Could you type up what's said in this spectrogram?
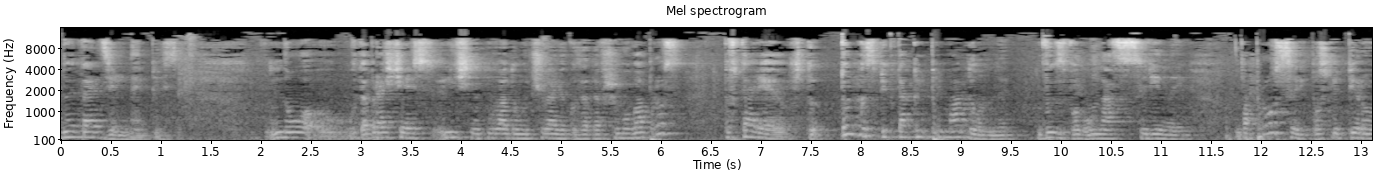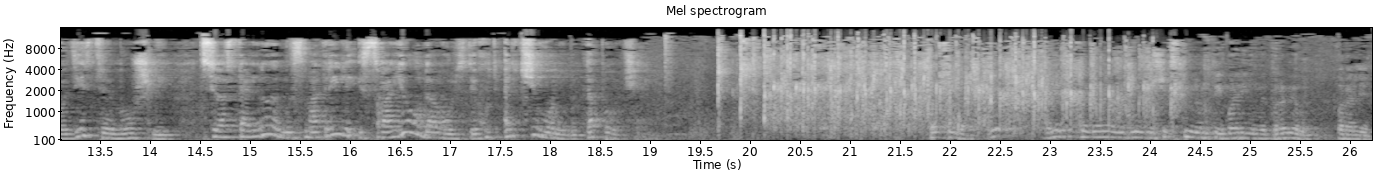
но это отдельная песня. Но вот обращаясь лично к молодому человеку, задавшему вопрос – Повторяю, что только спектакль «Примадонны» вызвал у нас с Ириной вопросы, и после первого действия мы ушли. Все остальное мы смотрели и свое удовольствие хоть от чего-нибудь да получали. Спасибо. Ну, а я, говоря, вот между Шекспиром и Мариной провел параллель.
